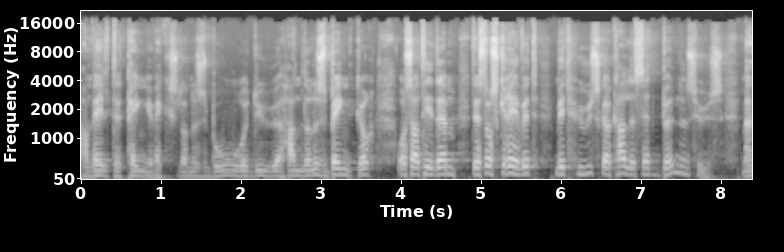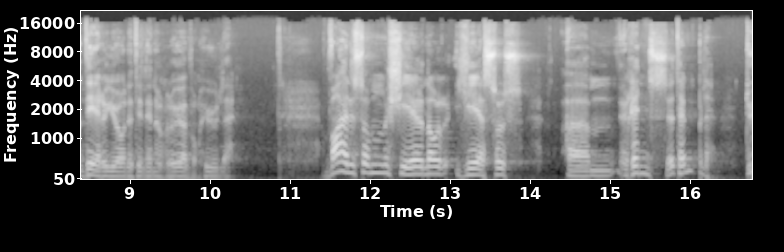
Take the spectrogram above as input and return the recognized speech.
Han veltet pengevekslernes bord og duehandlernes benker og sa til dem, det står skrevet, mitt hus skal kalles et bønnens hus, men dere gjør det til en røverhule. Hva er det som skjer når Jesus um, rense tempelet? Du,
